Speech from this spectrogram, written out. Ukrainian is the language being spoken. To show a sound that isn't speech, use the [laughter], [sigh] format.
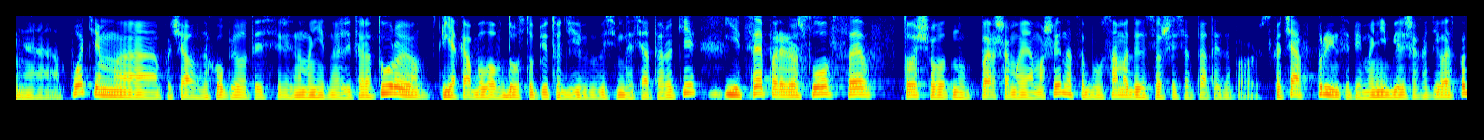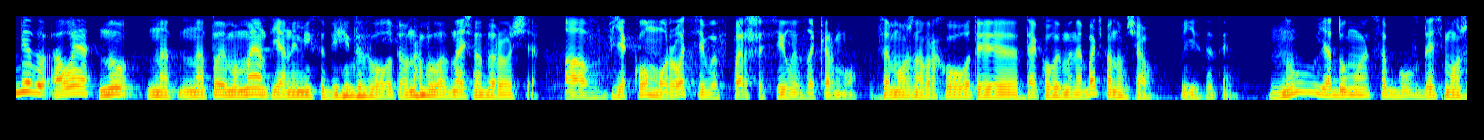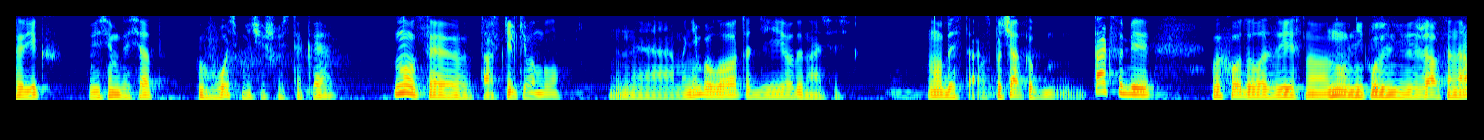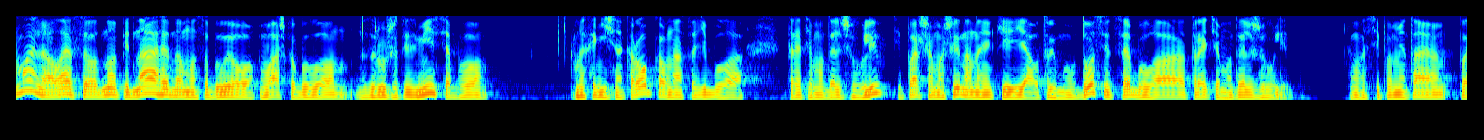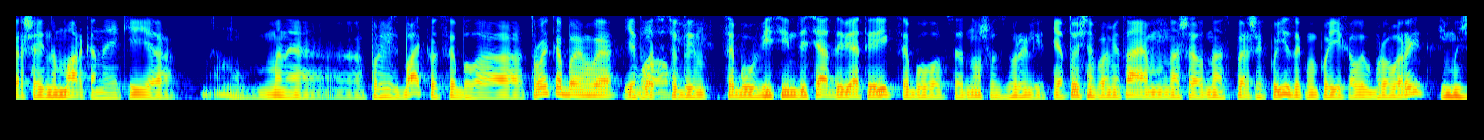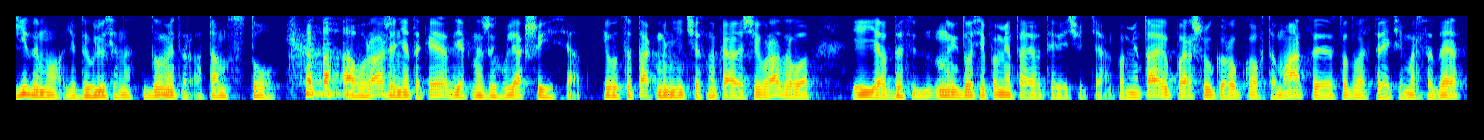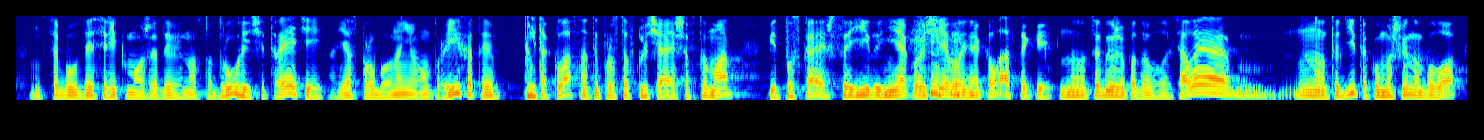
Е, Потім е, почав захоплюватись різноманітною літературою, яка була в доступі тоді, в 80-ті роки. І це переросло все в те, що от, ну, перша моя машина це був саме 965-й Запорожець. Хоча, в принципі, мені більше хотілося побіду, але ну, на, на той момент я не міг собі її дозволити, вона була значно дорожча. А в якому році ви вперше сіли за кермо? Це можна враховувати те, коли мене батько навчав їздити. Ну, я думаю, це був десь, може, рік 88 чи щось таке. Ну, це так. Скільки вам було? Е, Мені було тоді 11. Ну, десь так. Спочатку так собі виходило, звісно. Ну, нікуди не виїжджав, все нормально, але все одно під наглядом особливо важко було зрушити з місця, бо механічна коробка. У нас тоді була третя модель Жигулів. І перша машина, на якій я отримав досвід, це була третя модель Жигулів. Ось і пам'ятаю, перша іномарка, на якій я ну, мене е, провіз батько, це була тройка BMW Е21. Це був 89-й рік, це було все одно, що зореліт. Я точно пам'ятаю, наша одна з перших поїздок. Ми поїхали в Бровари, і ми їдемо. Я дивлюся на спідометр, а там 100. [laughs] А враження таке, як на Жигулях 60. І оце так мені, чесно кажучи, вразило. І я досі, ну, і досі пам'ятаю те відчуття. Пам'ятаю першу коробку автомат, це 123-й Мерседес. Це був десь рік, може, 92-й чи 3-й. Я спробував на ньому проїхати. І так класно, ти просто включаєш автомат, відпускаєш, все їде, ніякого щеплення, [laughs] клас такий. Ну, це дуже подобалось. Але ну, тоді таку машину було.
